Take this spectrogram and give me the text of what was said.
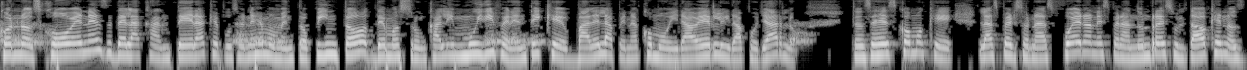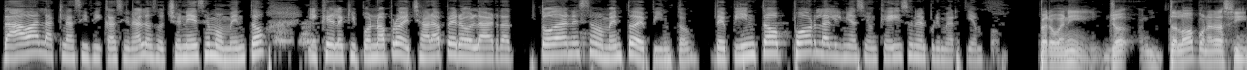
con los jóvenes de la cantera que puso en ese momento Pinto, demostró un Cali muy diferente y que vale la pena como ir a verlo, ir a apoyarlo. Entonces es como que las personas fueron esperando un resultado que nos daba la clasificación a los ocho en ese momento y que el equipo no aprovechara, pero la verdad, toda en este momento de Pinto, de Pinto por la alineación que hizo en el primer tiempo. Pero vení, yo te lo voy a poner así.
